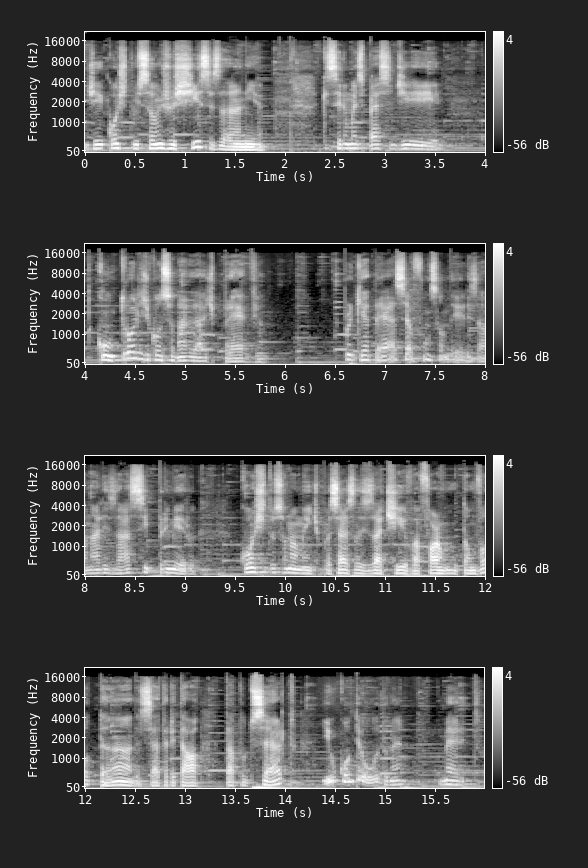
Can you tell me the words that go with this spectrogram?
de Constituição, Justiça e Cidadania, que seria uma espécie de controle de constitucionalidade prévio. Porque até essa é a função deles, analisar se, primeiro, constitucionalmente o processo legislativo, a forma como estão votando, etc e tal, tá tudo certo, e o conteúdo, né? Mérito.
